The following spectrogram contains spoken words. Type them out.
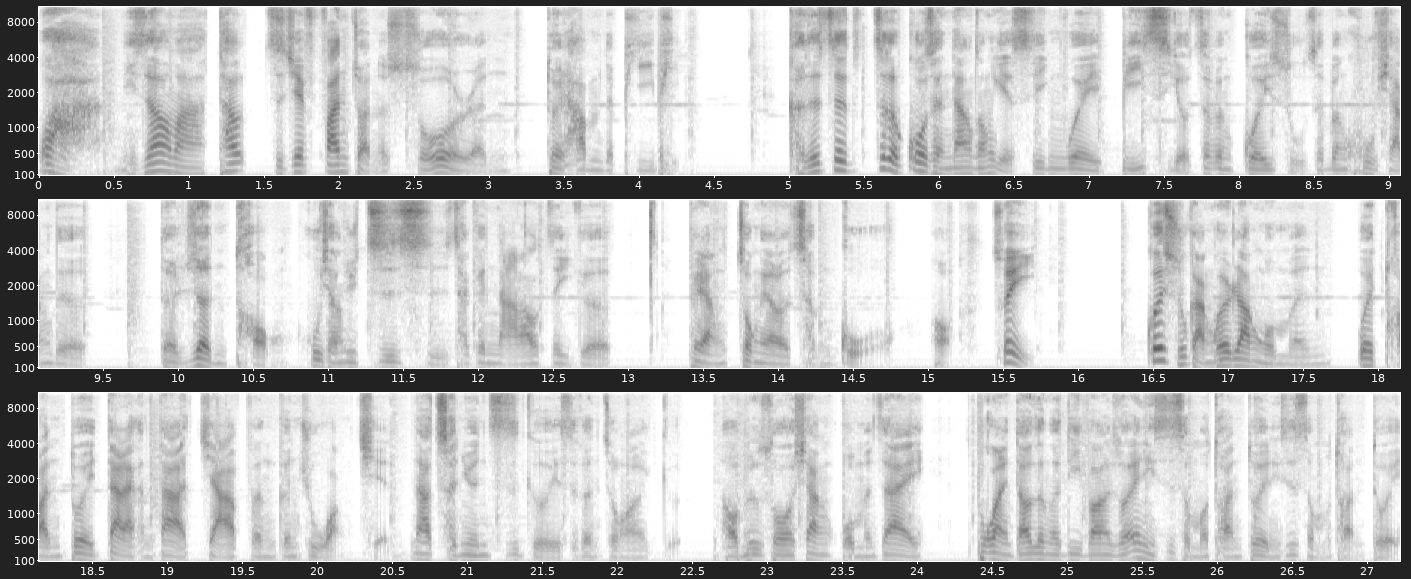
哇，你知道吗？他直接翻转了所有人对他们的批评。可是这这个过程当中，也是因为彼此有这份归属，这份互相的的认同，互相去支持，才可以拿到这个非常重要的成果哦。所以。归属感会让我们为团队带来很大的加分，跟去往前。那成员资格也是更重要一个。好，比如说像我们在不管你到任何地方，说，哎，你是什么团队？你是什么团队？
